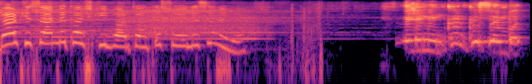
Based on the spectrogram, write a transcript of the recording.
Belki sende kaç kill var kanka söylesene be. Söylemeyeyim kanka sen bak.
